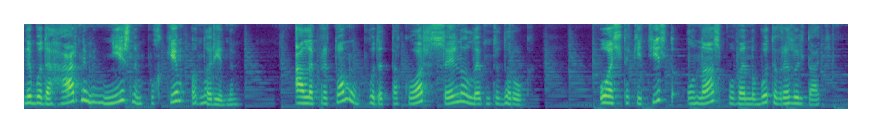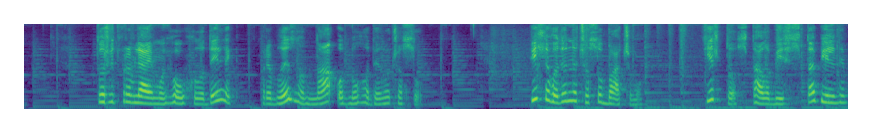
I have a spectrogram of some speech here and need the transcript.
не буде гарним, ніжним, пухким, однорідним. Але при тому буде також сильно липнути до рук. Ось таке тісто у нас повинно бути в результаті. Тож відправляємо його в холодильник приблизно на 1 годину часу. Після години часу бачимо, тісто стало більш стабільним,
